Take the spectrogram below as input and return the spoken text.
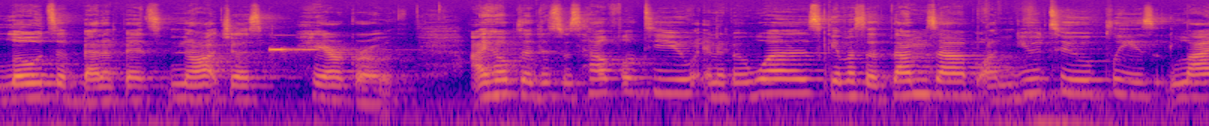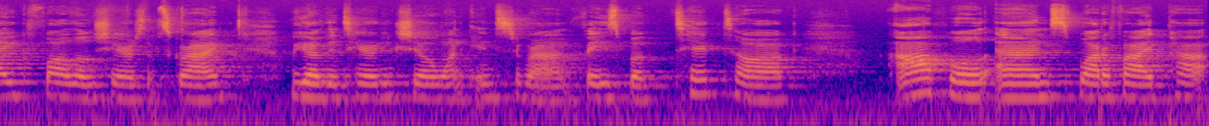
loads of benefits, not just hair growth. I hope that this was helpful to you, and if it was, give us a thumbs up on YouTube. Please like, follow, share, subscribe. We have the Terrinique Show on Instagram, Facebook, TikTok, Apple, and Spotify po-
